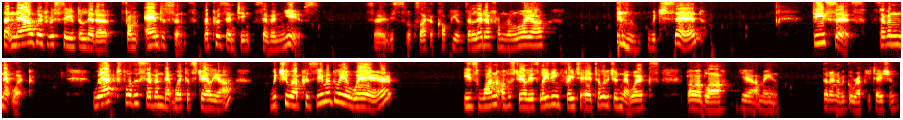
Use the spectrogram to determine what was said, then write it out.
But now we've received a letter from Andersons representing Seven News. So this looks like a copy of the letter from the lawyer, which said, Dear Sirs, Seven Network, we act for the Seven Network Australia, which you are presumably aware is one of Australia's leading free to air television networks, blah, blah, blah. Yeah, I mean, they don't have a good reputation.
